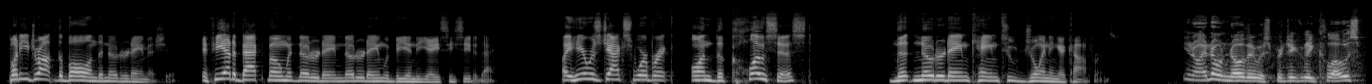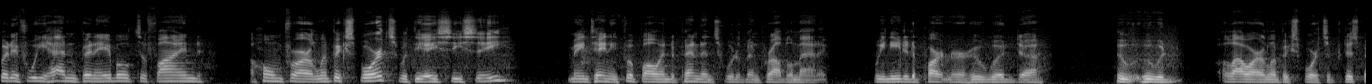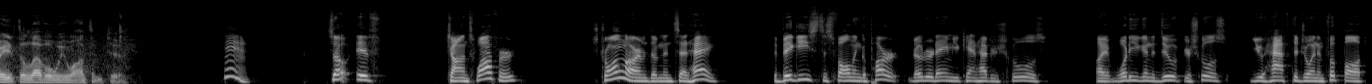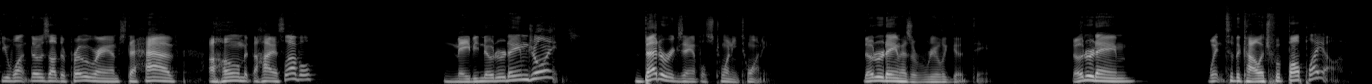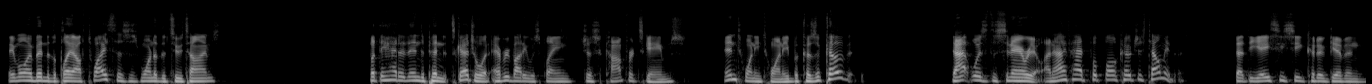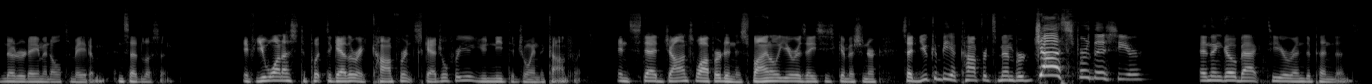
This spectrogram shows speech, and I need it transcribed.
But he dropped the ball on the Notre Dame issue. If he had a backbone with Notre Dame, Notre Dame would be in the ACC today. Like here was Jack Swarbrick on the closest that Notre Dame came to joining a conference. You know, I don't know that it was particularly close, but if we hadn't been able to find a home for our Olympic sports with the ACC, maintaining football independence would have been problematic. We needed a partner who would uh, who who would allow our Olympic sports to participate at the level we want them to. Hmm. So if John Swofford strong armed them and said, "Hey, the Big East is falling apart. Notre Dame, you can't have your schools. Like, what are you going to do if your schools? You have to join in football if you want those other programs to have a home at the highest level. Maybe Notre Dame joins. Better examples 2020. Notre Dame has a really good team. Notre Dame went to the college football playoff. They've only been to the playoff twice. This is one of the two times. But they had an independent schedule, and everybody was playing just conference games in 2020 because of COVID. That was the scenario. And I've had football coaches tell me this that the ACC could have given Notre Dame an ultimatum and said, listen, if you want us to put together a conference schedule for you, you need to join the conference. Instead, John Swofford, in his final year as ACC commissioner, said, you can be a conference member just for this year and then go back to your independence.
